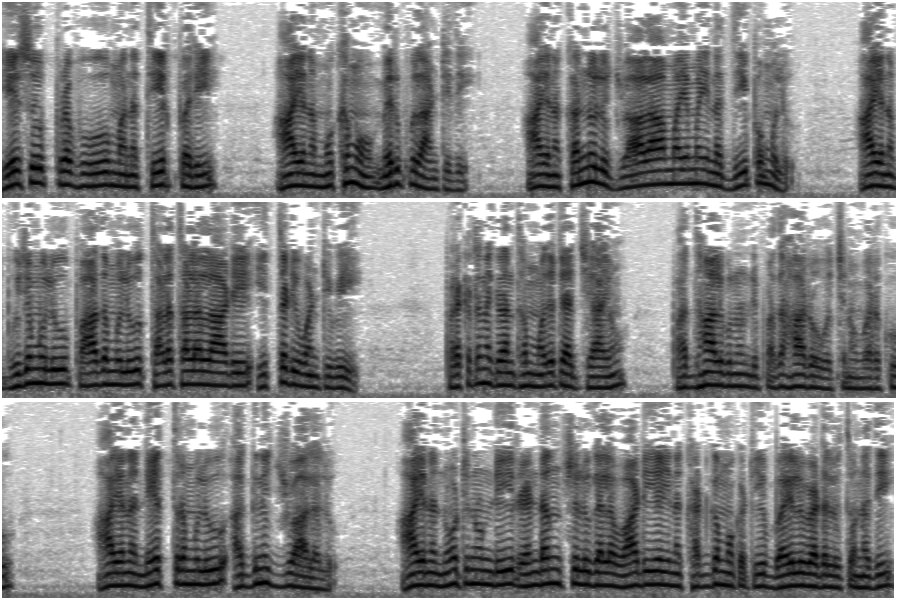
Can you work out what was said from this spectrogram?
యేసు ప్రభువు మన తీర్పరి ఆయన ముఖము మెరుపులాంటిది. ఆయన కన్నులు జ్వాలామయమైన దీపములు. ఆయన భుజములు పాదములు తళతళలాడే ఇత్తడి వంటివి. ప్రకటన గ్రంథం మొదటి అధ్యాయం పద్నాలుగు నుండి పదహారో వచనం వరకు ఆయన నేత్రములు అగ్నిజ్వాలలు. ఆయన నోటి నుండి రెండంచులు గల వాడి అయిన ఖడ్గమొకటి బయలువెడలుతున్నది.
